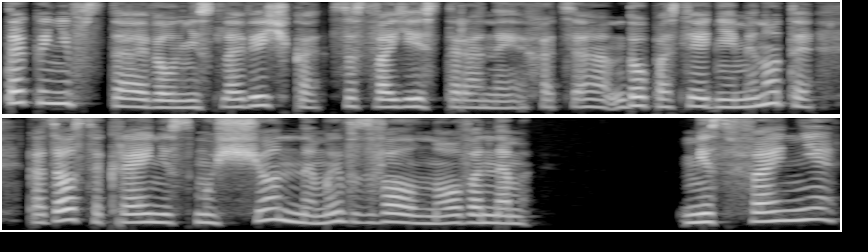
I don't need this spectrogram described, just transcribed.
так и не вставил ни словечко со своей стороны, хотя до последней минуты казался крайне смущенным и взволнованным. Мисс Фанни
